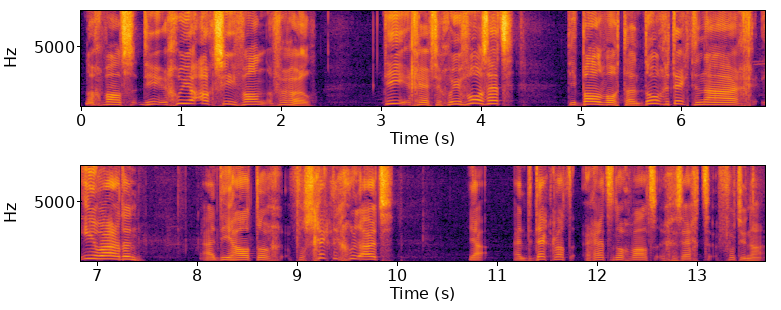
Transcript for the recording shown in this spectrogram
Nogmaals, die goede actie van Verheul. Die geeft een goede voorzet. Die bal wordt dan doorgetikt naar Ierwaarden. En die haalt er verschrikkelijk goed uit. Ja, en de deklat redt nogmaals gezegd Fortuna.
